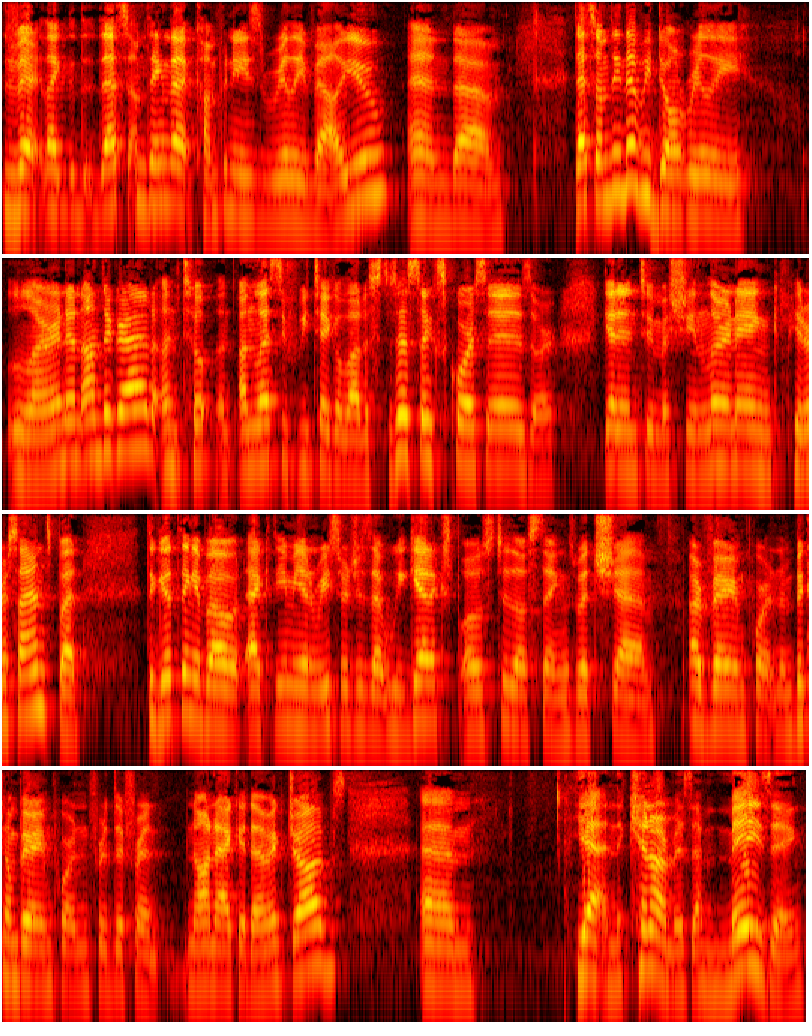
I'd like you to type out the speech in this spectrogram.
very like that's something that companies really value. And um that's something that we don't really learn in undergrad until unless if we take a lot of statistics courses or get into machine learning computer science. But the good thing about academia and research is that we get exposed to those things which um, are very important and become very important for different non-academic jobs. Um, yeah and the kinarm is amazing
